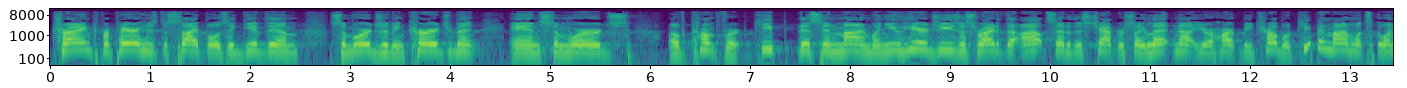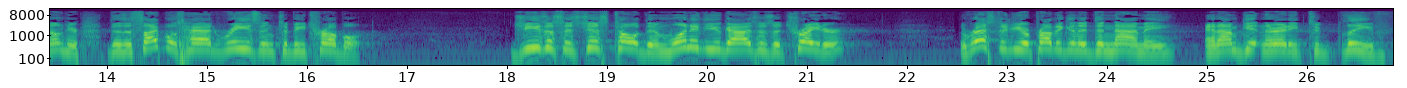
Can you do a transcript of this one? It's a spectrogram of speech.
trying to prepare his disciples and give them some words of encouragement and some words of comfort. Keep this in mind. When you hear Jesus right at the outset of this chapter say, Let not your heart be troubled, keep in mind what's going on here. The disciples had reason to be troubled. Jesus has just told them, one of you guys is a traitor. The rest of you are probably going to deny me, and I'm getting ready to leave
